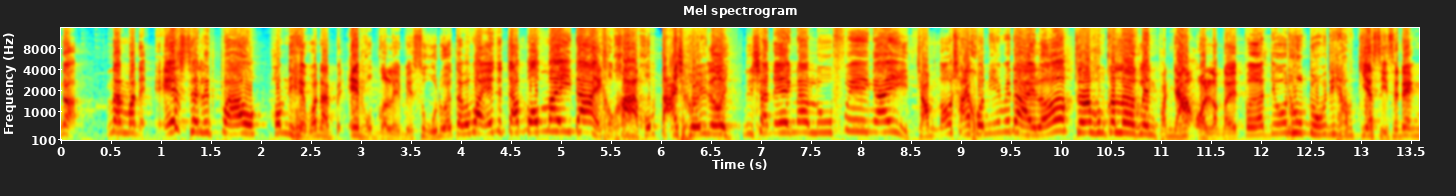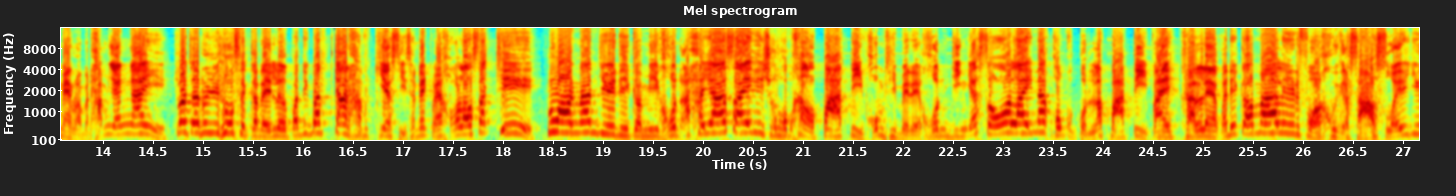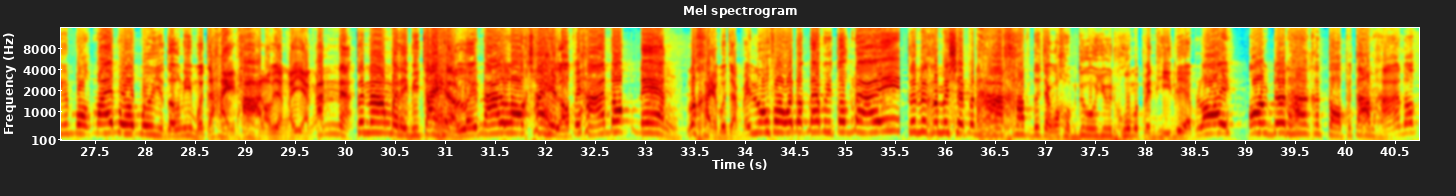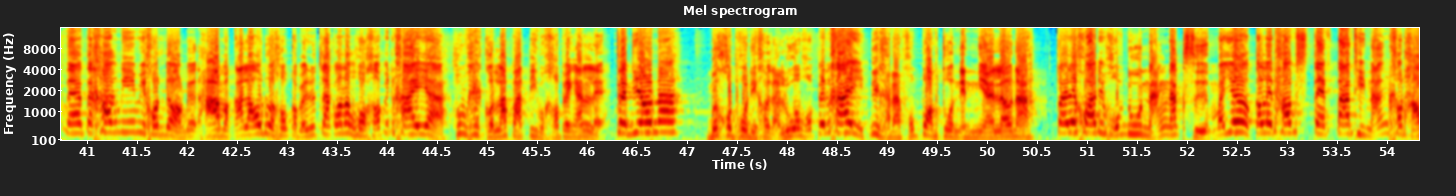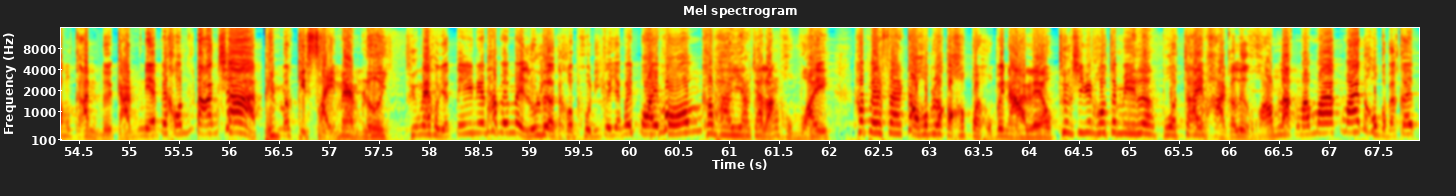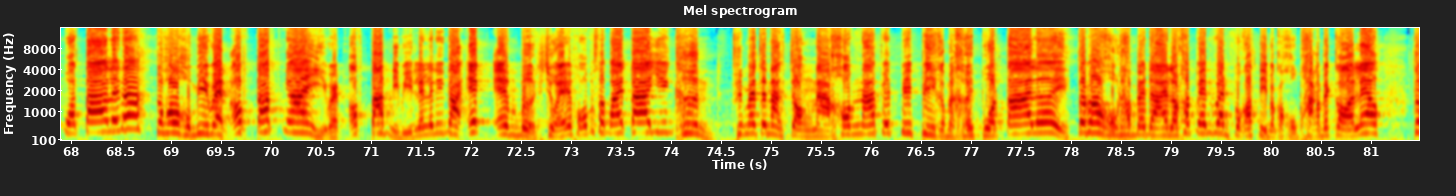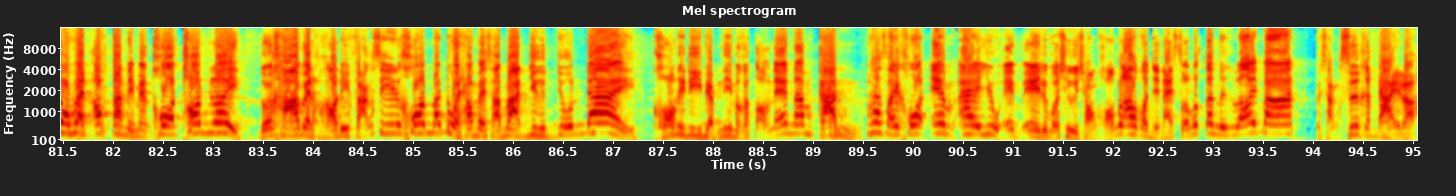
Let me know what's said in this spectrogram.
นะ นั่นมันเอสใช่หรือเปล่าผมนี่เห็นว่านั่นเป็นเอผมก็เลยไม่สู้ด้วย แต่ไม่ว่าเอจะจำผมไม่ได้เขาฆ่าผมตายเฉยเลยนี่ฉันเองนะลูฟี่ไงจำน้องชายคนนี้ไม่ได้เหรอจากนั้นผมก็เลิกเล่นปัญญาอ่อนแล้วก็ไปเปิด YouTube ดูวิธีทำเกียร์สีสแน็กแมนว่ามันทำยังไงหลังจากดู YouTube เสร็จก็ได้เริ่มปฏิบัติการทำเกียร์สีสแน็กแมนของเราสักทีระหว่างนั้นยืนดีก็มีคนอัธยาศัยที่ชวนผมเข้าปาร์ตี้ผมที่ไม่ได้คนยิงยโสอะไรนะผมก็กดรับปาร์ตี้ไปขั้นแรกวันนี้ก็มาลีนฟอร์คุยกับสาวสวยยืนโบกไม้โบกมืออยู่ตรงนี้เหมือนจะให้ท่าเราอย่างไงอย่างนั้นน่ะแต่นางไม่ได้มีใจให้เราเลยนางหลอกใช่ให้เราไปหาดอกแดง แล้วใครมันจะไม่รู้ฟ้าว่าดอกแดงไปตรงไหน แต่นั่นก็ไม่ใช่ปัญหาครับเนื่องจากว่าผมดู YouTube มาเป็นทีเรียบร้อย ออกเดินทางกันต่อไปตามหาดอกแดงแต่ครั้งนี้มีคนดอกเดินทางมากับเราด้วยเขาก็ไม่รู้จักแล้วนะหัวเขาเป็นใครอะผมแค่กดรับปาร์ตี้ของเขาไปงั้นแหละแต่เดียวนะเมื่อคนพวกนี้เขาจะรู้ว่าผมเป็นใคร นี่ขนาดผมปลอมตัวเนียนๆแล้วนะ แต่ในความที่ผมดูหนังนักสืบมาเยอะก็เลยทำสเต็ปตามที่หนังเขาทำกัน โดยการเนี่ยเป็นคนต่างชาติ พิมพ์อังกฤษใส่แม่มเลย ถึงแม้เขาจะตีเนี่ยถ้าไม่ไม่รู้เรื่องแต่คนพวกนี้ก็ยังไม่ปล่อยผมเขาพยายามจะล้างผมไว้ ถ้าเป็นแฟนเก่าผมแล้วก็เขาปล่อยผมไปนานแล้ว ถึงชีวิตผมจะมีเรื่องปวดใจผ่านกับเรื่องความรักมามากมายแต่ผมก็ไม่เคยปวดตาเลยนะก็เพราะผมมีแว่นออฟตัดไงแว่นออฟตัดนี่มีเลนส์นิดา XM เบิร์ดช่วยให้ผมสบายตายิ่งขึ้น ถึงแม้จะนั่งจ้องหน้าคอมนาเป็นปีๆก็ไม่เคยปวดตาเลย แต่มันก็คงทำไม่ได้หรอกถ้าเป็นแว่นปกติมันก็คงพังไปก่อนแล้วต่ว่าแวนออฟตันนี่แม่งโคตรทนเลย โดยขาแวนของเขาดีฝังซิลิโคนมาด้วยทำให้สามารถยืดยุ่นได้ ของดีๆแบบนี้มันก็ต้องแนะนำกัน ถ้าใส่โค้ด M I U M A หรือว่าชื่อช่องของเราก็จะได้ส่วนลดตั้งหนึ่งร้อยบาท ไปสั่งซื้อกันได้ล่ะ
